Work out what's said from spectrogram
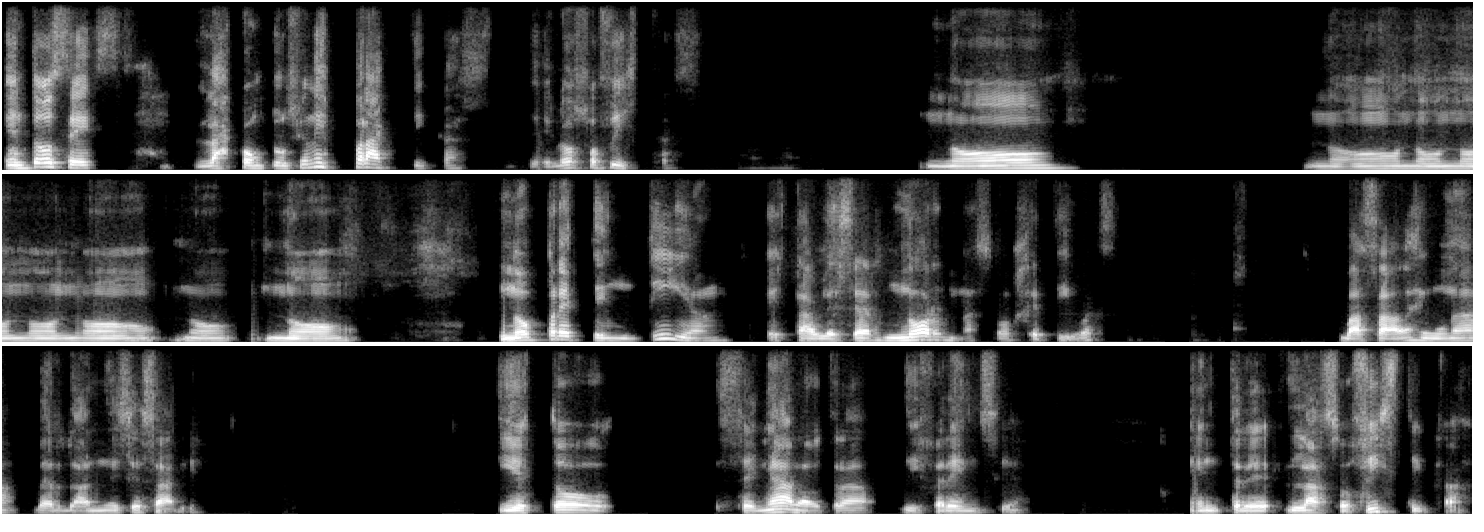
Entonces, las conclusiones prácticas de los sofistas no, no, no, no, no, no, no, no, no pretendían establecer normas objetivas basadas en una verdad necesaria. Y esto señala otra diferencia entre la sofística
